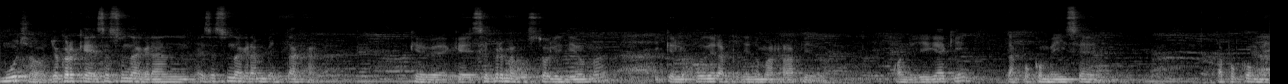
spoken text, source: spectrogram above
Mucho, yo creo que esa es una gran, esa es una gran ventaja, que, que siempre me gustó el idioma y que lo pude ir aprendiendo más rápido. cuando llegué aquí tampoco me hice, tampoco me,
